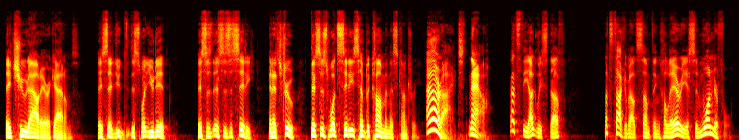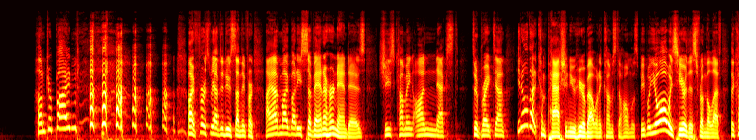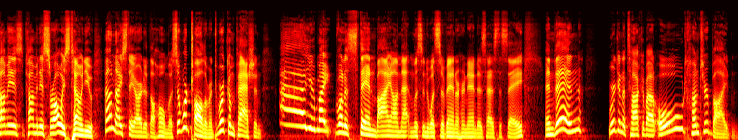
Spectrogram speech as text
They chewed out Eric Adams. They said, "You, this is what you did. This is this is a city, and it's true. This is what cities have become in this country." All right, now that's the ugly stuff. Let's talk about something hilarious and wonderful. Hunter Biden. All right, first we have to do something first. I have my buddy Savanah Hernandez. She's coming on next to break down. You know that compassion you hear about when it comes to homeless people? You always hear this from the left. The communists communists are always telling you how nice they are to the homeless. And we're tolerant, we're compassionate. Ah, you might want to stand by on that and listen to what Savanah Hernandez has to say. And then we're going to talk about old Hunter Biden,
